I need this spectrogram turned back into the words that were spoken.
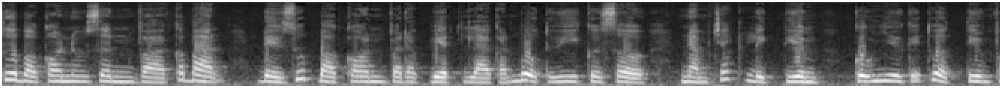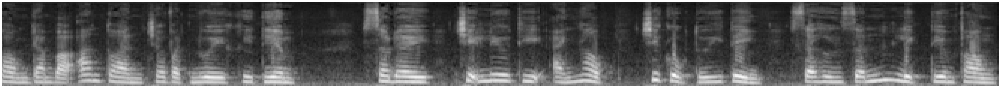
Thưa bà con nông dân và các bạn, để giúp bà con và đặc biệt là cán bộ thú y cơ sở nắm chắc lịch tiêm cũng như kỹ thuật tiêm phòng đảm bảo an toàn cho vật nuôi khi tiêm. Sau đây, chị Lưu Thị Ánh Ngọc, tri cục Thú y tỉnh sẽ hướng dẫn lịch tiêm phòng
